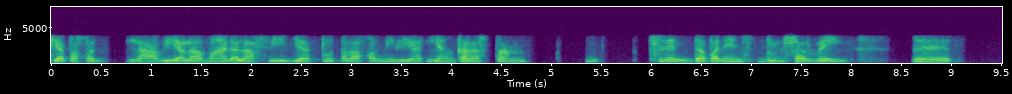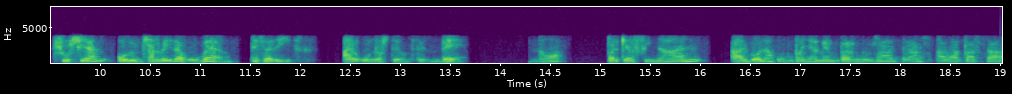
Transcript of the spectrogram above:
que ha passat l'àvia, la mare, la filla, tota la família i encara estan sent dependents d'un servei eh, social o d'un servei de govern. És a dir, algú no estem fent bé, no? Perquè al final el bon acompanyament per nosaltres ha de passar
